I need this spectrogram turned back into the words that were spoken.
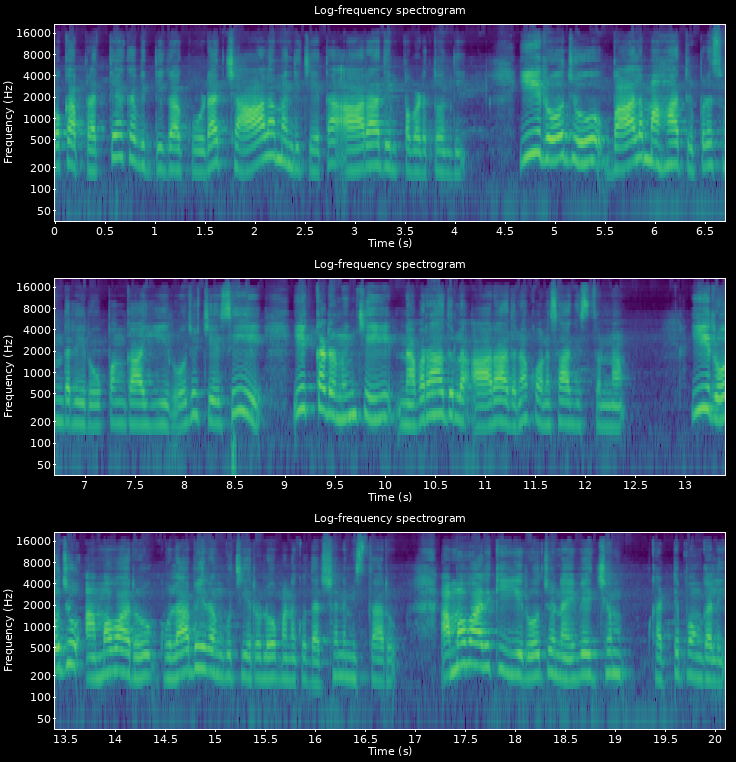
ఒక ప్రత్యేక విద్యగా కూడా చాలామంది చేత ఆరాధింపబడుతోంది. ఈరోజు బాల మహా త్రిపుర సుందరి రూపంగా ఈరోజు చేసి ఇక్కడ నుంచి నవరాధుల ఆరాధన కొనసాగిస్తున్నాం. ఈరోజు అమ్మవారు గులాబీ రంగు చీరలో మనకు దర్శనమిస్తారు. అమ్మవారికి ఈరోజు నైవేద్యం కట్టె పొంగలి.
